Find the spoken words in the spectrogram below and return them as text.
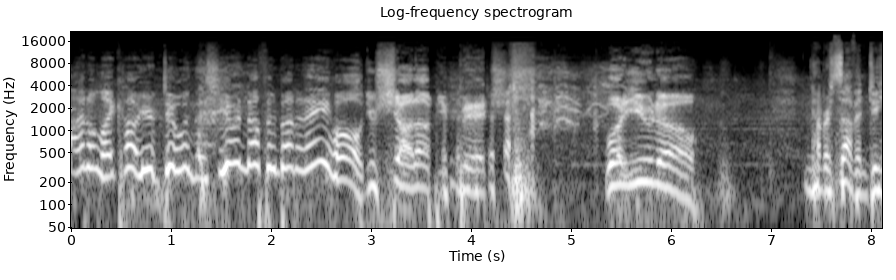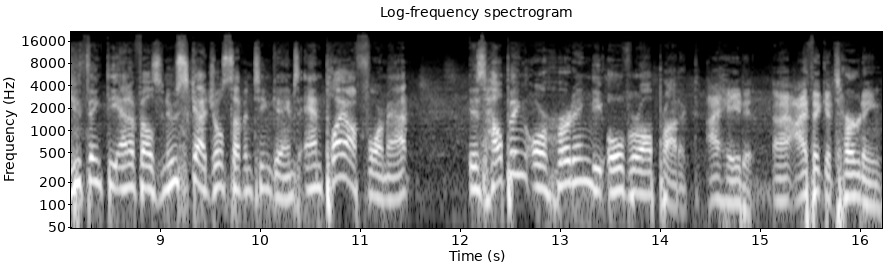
I don't like how you're doing this. You're nothing but an a-hole. You shut up, you bitch. what do you know? Number seven, do you think the NFL's new schedule, 17 games, and playoff format is helping or hurting the overall product? I hate it. Uh, I think it's hurting,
